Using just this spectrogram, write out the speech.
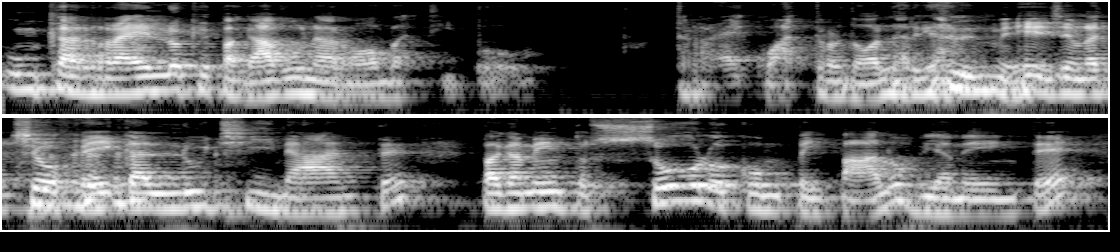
un carrello che pagava una roba tipo 3-4 dollari al mese, una ciofeca allucinante, pagamento solo con PayPal ovviamente,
